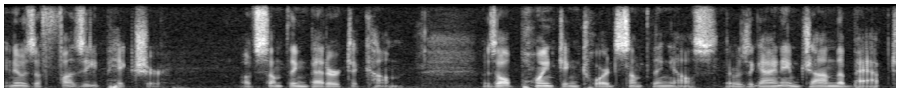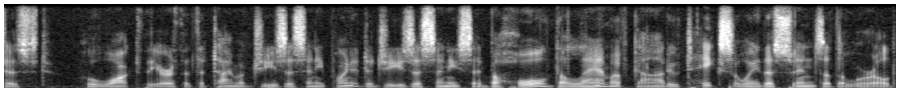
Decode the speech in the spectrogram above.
And it was a fuzzy picture of something better to come. It was all pointing towards something else. There was a guy named John the Baptist who walked the earth at the time of Jesus, and he pointed to Jesus and he said, Behold, the Lamb of God who takes away the sins of the world.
